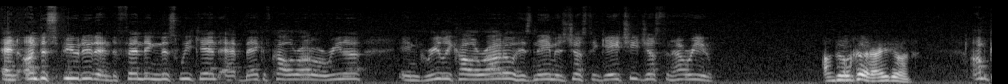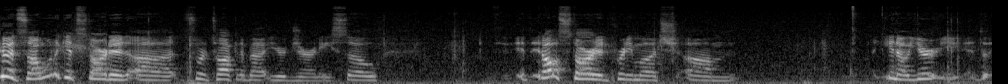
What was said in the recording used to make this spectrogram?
and undisputed and defending this weekend at Bank of Colorado Arena in Greeley, Colorado. His name is Justin Gaethje. Justin, how are you? I'm doing good. How are you doing? I'm good. So I want to get started uh, sort of talking about your journey. So it, it all started pretty much, um, you know, you're, the,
